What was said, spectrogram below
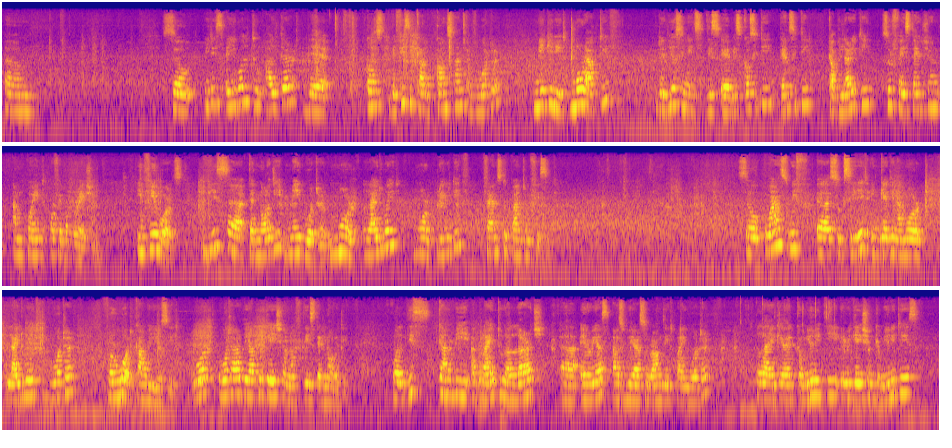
Um, so it is able to alter the, the physical constant of water, making it more active reducing its this, uh, viscosity, density, capillarity, surface tension, and point of evaporation. In few words, this uh, technology made water more lightweight, more primitive, thanks to quantum physics. So once we've uh, succeeded in getting a more lightweight water, for what can we use it? What, what are the application of this technology? Well, this can be applied to a large uh, areas as we are surrounded by water, like uh, community irrigation communities,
